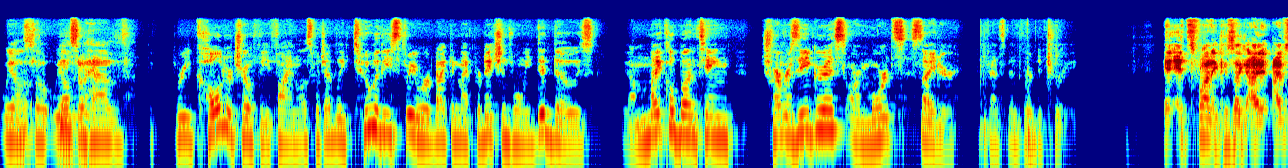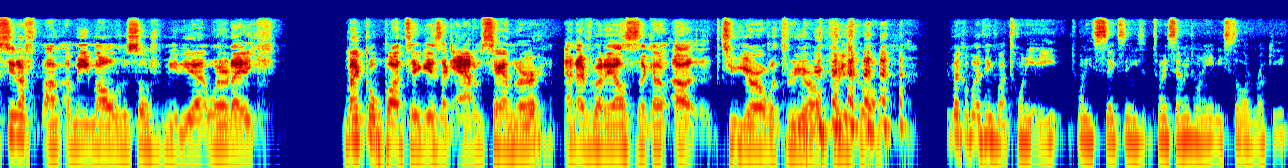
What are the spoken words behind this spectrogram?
We Yeah. also we also have the three Calder Trophy finalists, which I believe two of these three were back in my predictions when we did those. We got Michael Bunting, Trevor Zegras, or Moritz Seider, defenseman for Detroit. it- it's funny because like I I've seen a, um, a meme all over social media where like. Michael Bunting is like Adam Sandler, and everybody else is like a, a two year old with three year old preschool. Michael Bunting's about 28, 26, and he's 27, 28, and he's still a rookie.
